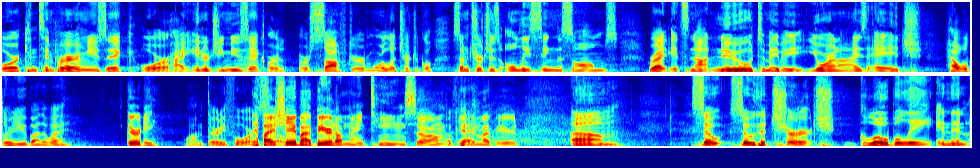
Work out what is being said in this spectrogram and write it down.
or contemporary music or high energy music or, or softer, more liturgical. Some churches only sing the Psalms, right? It's not new to maybe your and I's age. How old are you, by the way? 30. Well, I'm 34. If so. I shave my beard, I'm 19, so I'm okay. keeping my beard. Um, so, so the church globally, and then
